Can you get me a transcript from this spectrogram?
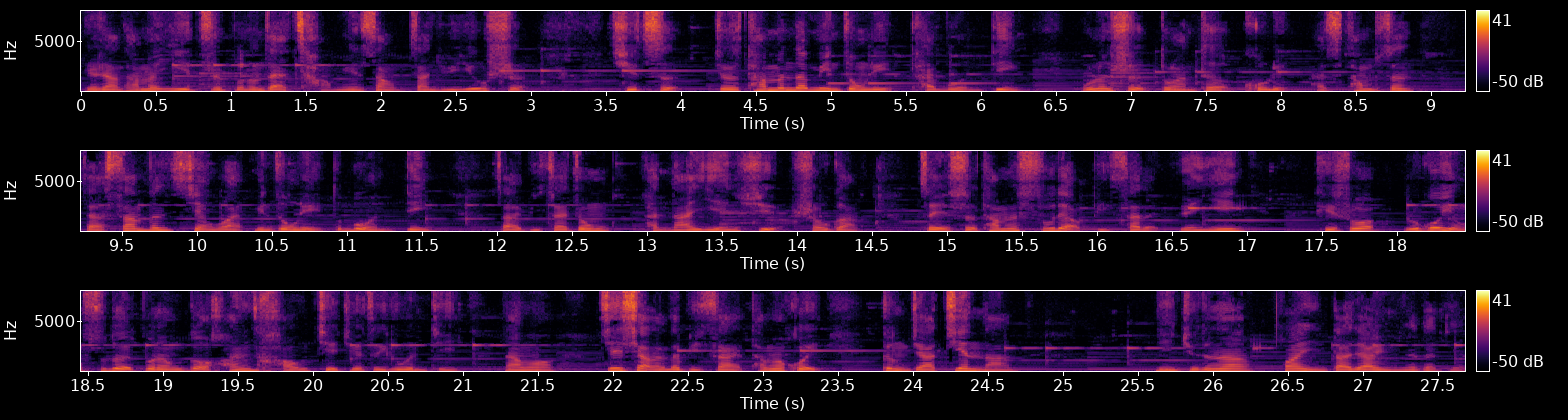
也让他们一直不能在场面上占据优势。其次就是他们的命中率太不稳定，无论是杜兰特、库里还是汤普森。在三分线外命中率都不稳定，在比赛中很难延续手感，这也是他们输掉比赛的原因。可以说，如果勇士队不能够很好解决这个问题，那么接下来的比赛他们会更加艰难。你觉得呢？欢迎大家踊跃的点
